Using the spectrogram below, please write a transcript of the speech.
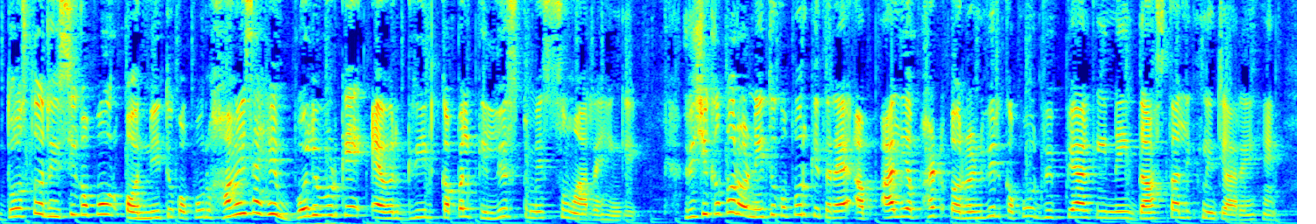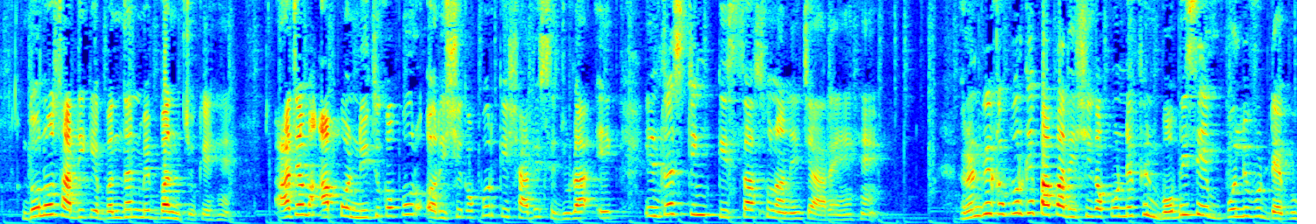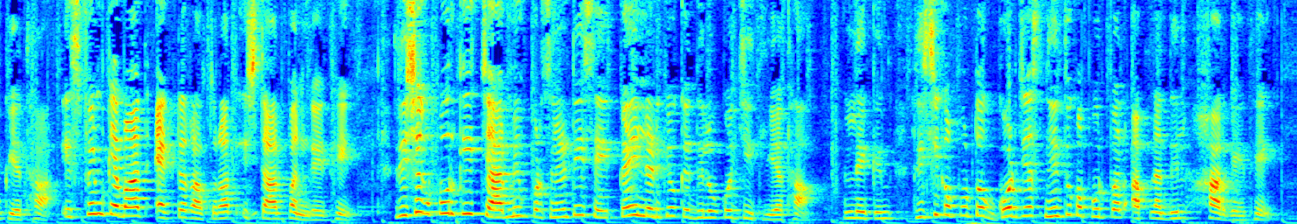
दोस्तों, ऋषि कपूर और नीतू कपूर हमेशा ही बॉलीवुड के एवरग्रीन कपल की लिस्ट में शुमार रहेंगे। ऋषि कपूर और नीतू कपूर की तरह अब आलिया भट्ट और रणवीर कपूर भी प्यार की नई दास्ता लिखने जा रहे हैं। दोनों शादी के बंधन में बंध चुके हैं। आज हम आपको नीतू कपूर और ऋषि कपूर की शादी से जुड़ा एक इंटरेस्टिंग किस्सा सुनाने जा रहे हैं। रणबीर कपूर के पापा ऋषि कपूर ने फ़िल्म बॉबी से बॉलीवुड डेब्यू किया था। इस फ़िल्म के बाद एक्टर रातों रात स्टार बन गए थे। ऋषि कपूर की चार्मिंग पर्सनैलिटी से कई लड़कियों के दिलों को जीत लिया था। लेकिन ऋषि कपूर तो गोर्जियस नीतू कपूर पर अपना दिल हार गए थे।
